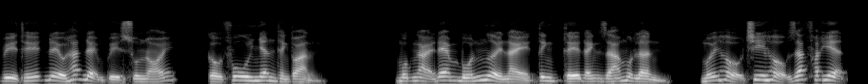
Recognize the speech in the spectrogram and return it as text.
vì thế đều hát đệm quỳ xuống nói, cầu phu nhân thành toàn. Một ngài đem bốn người này tinh tế đánh giá một lần, mới hậu chi hậu giác phát hiện,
